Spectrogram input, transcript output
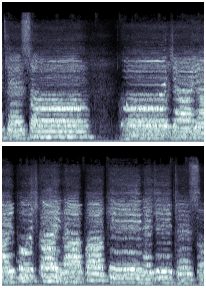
Vitesa. Koja jai puškaj na pakine Vitesa.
